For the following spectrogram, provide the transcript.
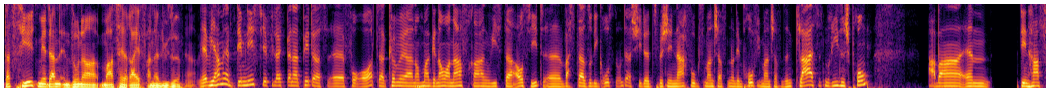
das fehlt mir dann in so einer Marcel Reif-Analyse. Ja, wir haben ja demnächst hier vielleicht Bernhard Peters äh, vor Ort. Da können wir ja nochmal genauer nachfragen, wie es da aussieht, äh, was da so die großen Unterschiede zwischen den Nachwuchsmannschaften und den Profimannschaften sind. Klar, es ist ein Riesensprung, aber ähm, den HSV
